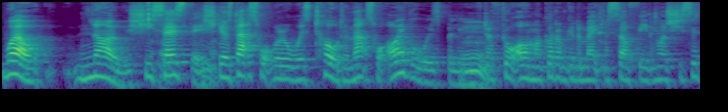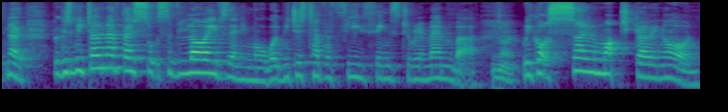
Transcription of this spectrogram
Well, no, she says this. She goes, That's what we're always told. And that's what I've always believed. I thought, Oh my God, I'm going to make myself even worse. She said, No, because we don't have those sorts of lives anymore where we just have a few things to remember. No. We got so much going on.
